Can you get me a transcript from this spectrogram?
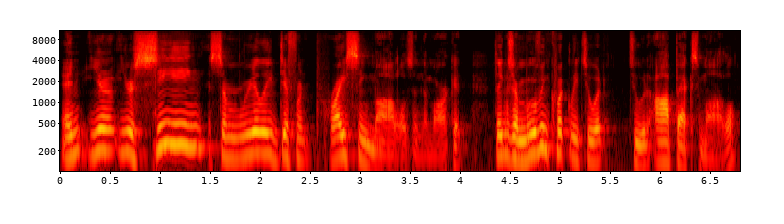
And you know, you're seeing some really different pricing models in the market. Things are moving quickly to, it, to an OpEx model.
